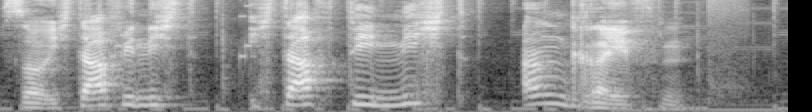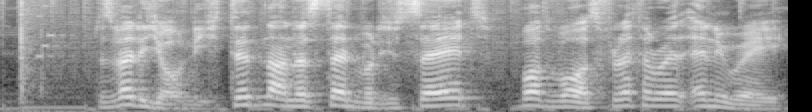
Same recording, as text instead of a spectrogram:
So, ich darf ihn nicht... Ich darf den nicht angreifen. Das werde ich auch nicht. Didn't understand what you said, but was flattered anyway.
